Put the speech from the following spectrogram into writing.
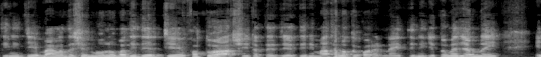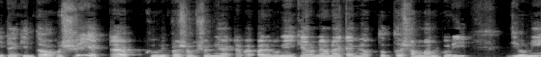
তিনি যে বাংলাদেশের মৌলবাদীদের যে ফতোয়া সেটাতে যে তিনি মাথা নত করেন নাই তিনি যে দমে যান নাই এটা কিন্তু অবশ্যই একটা খুবই প্রশংসনীয় একটা ব্যাপার। এবং এই কারণে ওনাকে আমি অত্যন্ত সম্মান করি উনি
